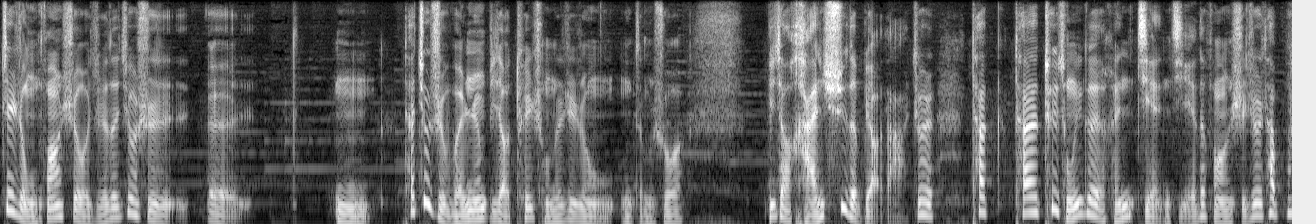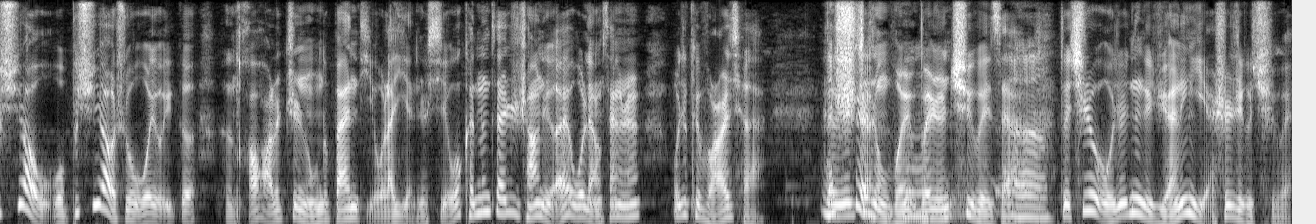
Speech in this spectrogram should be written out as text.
这种方式，我觉得就是呃，嗯，他就是文人比较推崇的这种、嗯、怎么说，比较含蓄的表达，就是他他推崇一个很简洁的方式，就是他不需要我不需要说我有一个很豪华的阵容的班底我来演这戏，我可能在日常里，哎，我两三个人我就可以玩起来，那是这种文、嗯。文人趣味在。嗯，对，其实我觉得那个园林也是这个趣味，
